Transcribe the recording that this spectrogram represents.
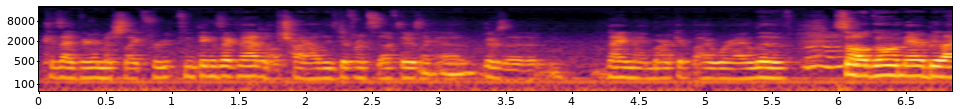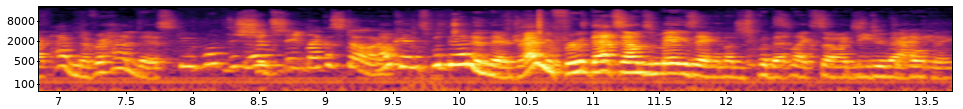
because I very much like fruits and things like that, and I'll try all these different stuff. There's like a there's a 99 market by where I live, so I'll go in there and be like, I've never had this, dude. What This shit's shaped like a star. Okay, let's put that in there. Dragon fruit, that sounds amazing, and I'll just put that like so. I just do that whole thing.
